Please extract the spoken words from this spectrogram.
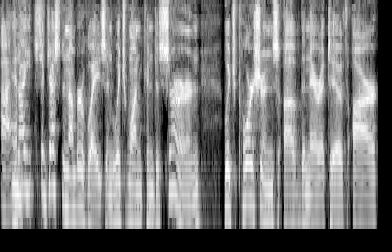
Uh, and mm. I suggest a number of ways in which one can discern which portions of the narrative are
